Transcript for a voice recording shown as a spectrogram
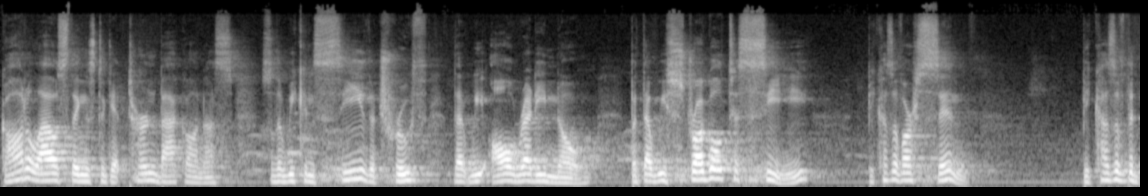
God allows things to get turned back on us so that we can see the truth that we already know, but that we struggle to see because of our sin because of the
